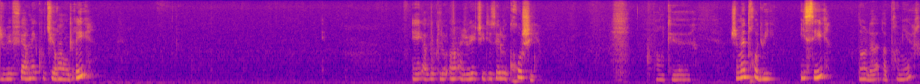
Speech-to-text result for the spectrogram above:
Je vais faire mes coutures en gris. Et avec le je vais utiliser le crochet. Donc, euh, je m'introduis ici, dans la première.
